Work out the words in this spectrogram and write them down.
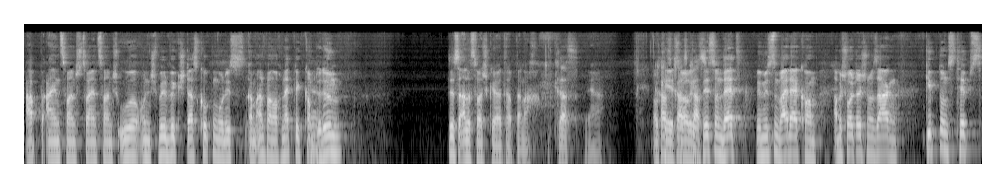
ab 21, 22 Uhr und ich will wirklich das gucken, wo das am Anfang auf Netflix kommt, düdüm. Das ist alles, was ich gehört habe danach. Krass. Ja. Okay, krass, sorry. krass. This und that. Wir müssen weiterkommen. Aber ich wollte euch nur sagen, gebt uns Tipps.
